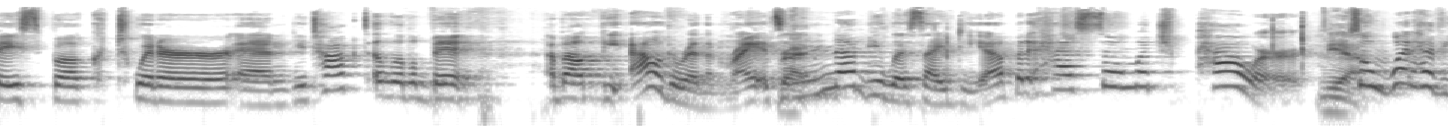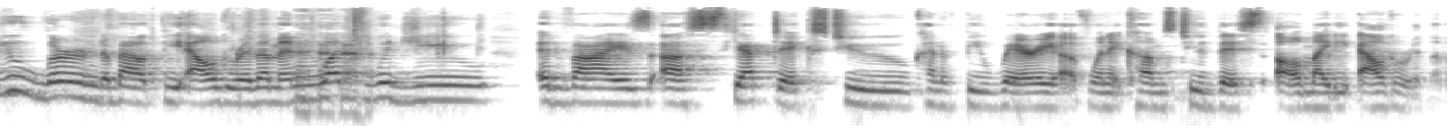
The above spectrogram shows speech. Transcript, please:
Facebook, Twitter, and you talked a little bit about the algorithm, right? It's right. a nebulous idea, but it has so much power. Yeah. So what have you learned about the algorithm and what would you advise us skeptics to kind of be wary of when it comes to this almighty algorithm?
